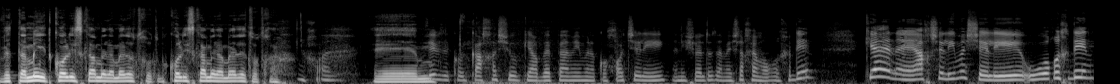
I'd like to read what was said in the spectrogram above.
ותמיד, כל עסקה מלמדת אותך, כל עסקה מלמדת אותך. נכון. זיו, זה כל כך חשוב, כי הרבה פעמים הלקוחות שלי, אני שואלת אותם, יש לכם עורך דין? כן, אה, אח של אימא שלי הוא עורך דין.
